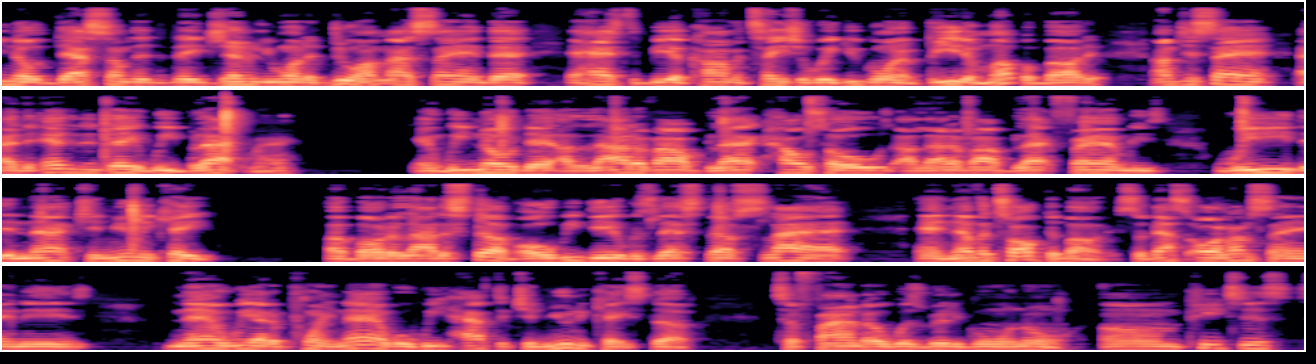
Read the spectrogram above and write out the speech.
you know, that's something that they generally want to do. I'm not saying that it has to be a conversation where you're going to beat them up about it. I'm just saying at the end of the day, we black, man. And we know that a lot of our black households, a lot of our black families, we did not communicate about a lot of stuff. All we did was let stuff slide and never talked about it. So that's all I'm saying is now we at a point now where we have to communicate stuff to find out what's really going on. Um, Peaches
